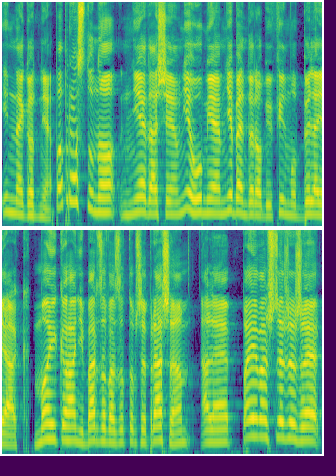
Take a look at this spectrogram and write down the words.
innego dnia. Po prostu no, nie da się, nie umiem, nie będę robił filmu byle jak. Moi kochani, bardzo was za to przepraszam, ale powiem wam szczerze, że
